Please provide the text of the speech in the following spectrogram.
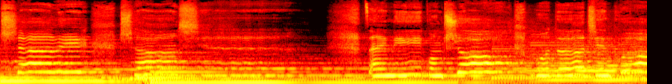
这里彰显，在逆光中我的坚果。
